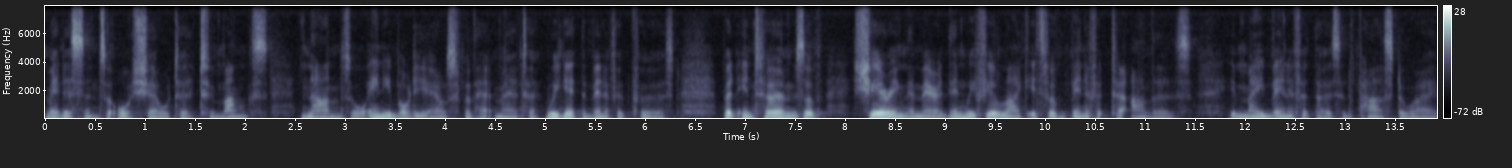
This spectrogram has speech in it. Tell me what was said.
medicines, or shelter to monks, nuns, or anybody else for that matter. We get the benefit first. But in terms of sharing the merit, then we feel like it's of benefit to others it may benefit those that have passed away.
